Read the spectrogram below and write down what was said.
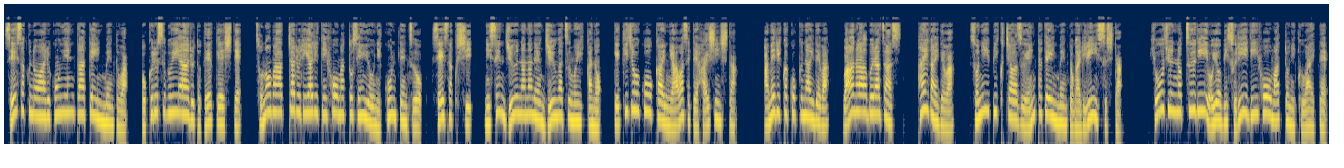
制作のアルコンエンターテインメントは、オクルス VR と提携して、そのバーチャルリアリティフォーマット専用にコンテンツを制作し、2017年10月6日の劇場公開に合わせて配信した。アメリカ国内では、ワーナーブラザース、海外では、ソニーピクチャーズエンタテインメントがリリースした。標準の 2D 及び 3D フォーマットに加えて、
